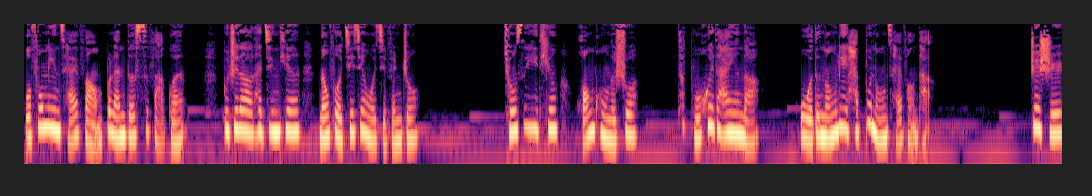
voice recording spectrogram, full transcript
我奉命采访布兰德斯法官，不知道他今天能否接见我几分钟。琼斯一听，惶恐的说：“他不会答应的，我的能力还不能采访他。”这时，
